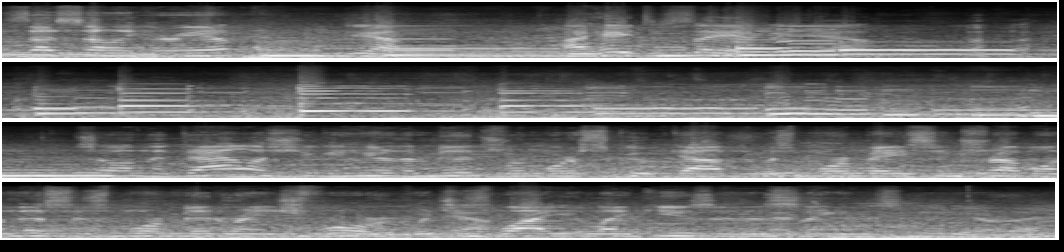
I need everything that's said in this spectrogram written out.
Does that sound like your amp? Yeah. I hate to say it, but yeah. The Dallas, you can hear the mids were more scooped out. There was more bass and treble, and this is more mid-range forward, which is why you like using this thing in the studio, right?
